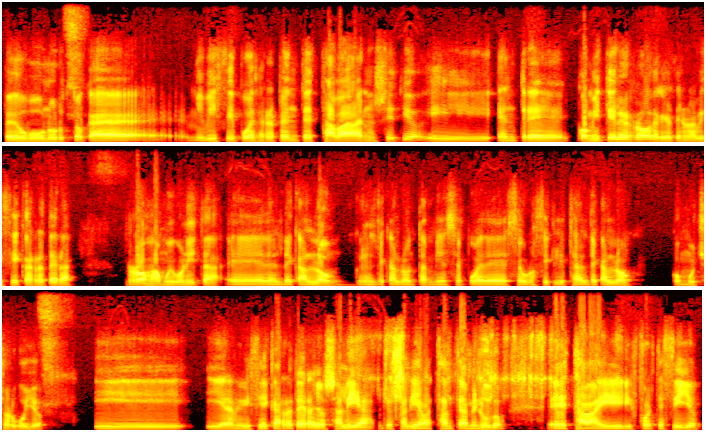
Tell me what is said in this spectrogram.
pero hubo un hurto que mi bici, pues de repente estaba en un sitio y entré, cometí el error de que yo tenía una bici de carretera roja muy bonita eh, del Decathlon, en el Decathlon también se puede ser uno ciclista del Decathlon con mucho orgullo y, era mi bici de carretera, yo salía, yo salía bastante a menudo, eh, estaba ahí fuertecillo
